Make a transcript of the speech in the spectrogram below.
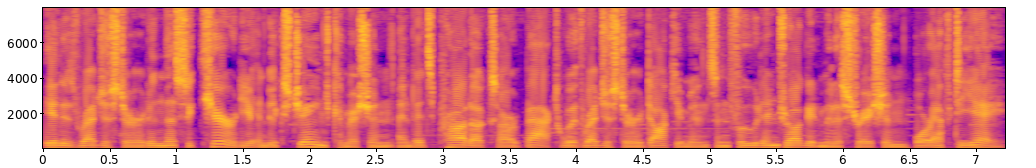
It is registered in the Security and Exchange Commission and its products are backed with registered documents in Food and Drug Administration or FDA.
